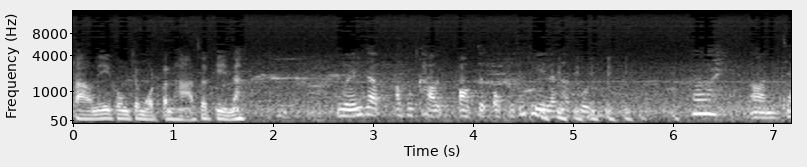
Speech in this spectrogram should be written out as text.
คราวนี้คงจะหมดปัญหาสักทีนะ เหมือนกับเอาภูเขาออกจากอกไปสักทีแล้วค่ะคุณ เฮ้ยอ่อนใจ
